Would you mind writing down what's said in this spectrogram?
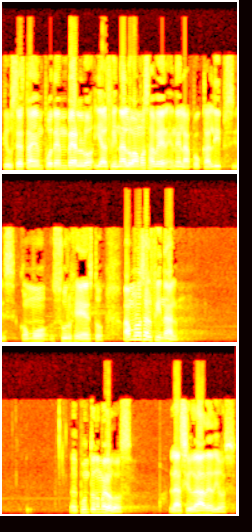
que ustedes también pueden verlo y al final lo vamos a ver en el Apocalipsis, cómo surge esto. Vámonos al final. El punto número dos, la ciudad de Dios.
